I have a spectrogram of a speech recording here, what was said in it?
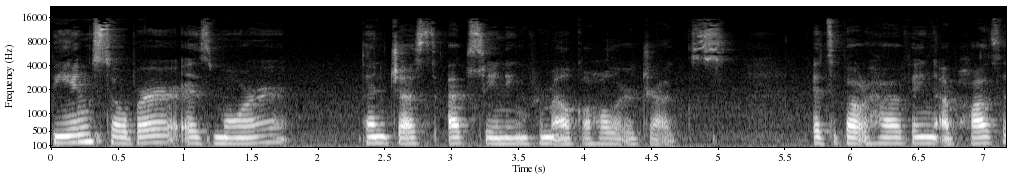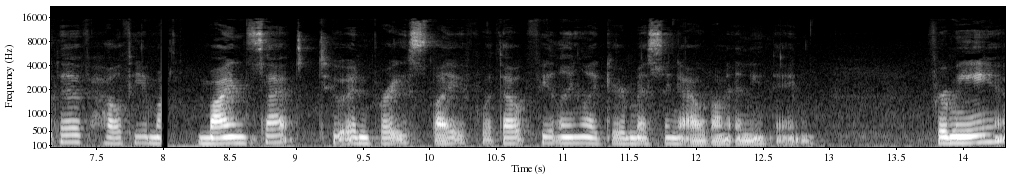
Being sober is more than just abstaining from alcohol or drugs. It's about having a positive, healthy mindset to embrace life without feeling like you're missing out on anything. For me,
